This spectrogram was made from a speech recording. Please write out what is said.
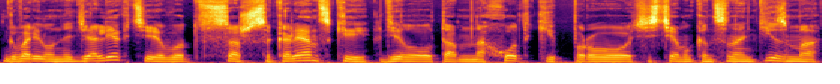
говорило на диалекте. Вот Саша Соколянский делал там находки про систему консонантизма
